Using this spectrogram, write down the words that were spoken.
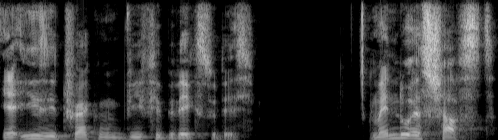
ja easy tracken, wie viel bewegst du dich. Wenn du es schaffst,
